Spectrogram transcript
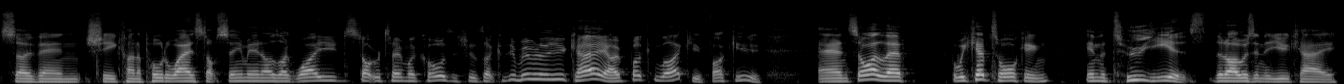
so then she kind of pulled away and stopped seeing me, and I was like, "Why you stop returning my calls?" And she was like, "Cause you're moving to the UK. I fucking like you. Fuck you." And so I left, but we kept talking in the two years that I was in the UK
